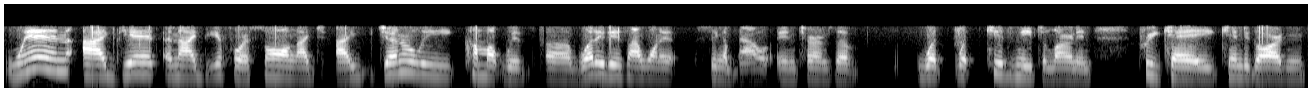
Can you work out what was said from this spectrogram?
when I get an idea for a song, I I generally come up with uh, what it is I want to sing about in terms of what what kids need to learn in pre-K, kindergarten,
